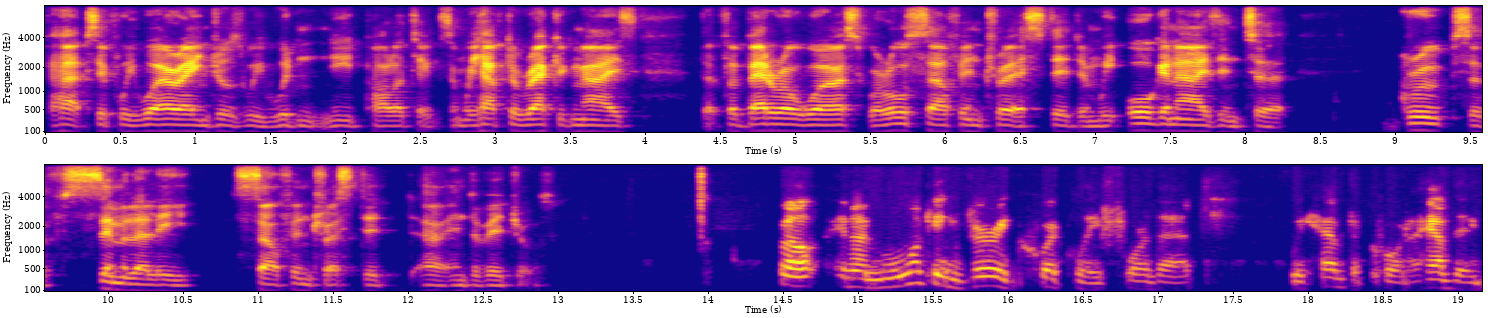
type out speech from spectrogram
Perhaps if we were angels, we wouldn't need politics. And we have to recognize that for better or worse, we're all self interested and we organize into groups of similarly self interested uh, individuals. Well, and I'm looking very quickly for that we have the quote. I have the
